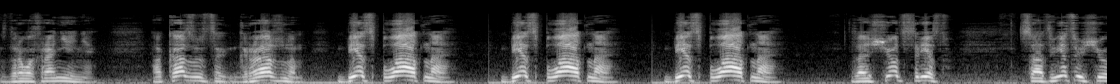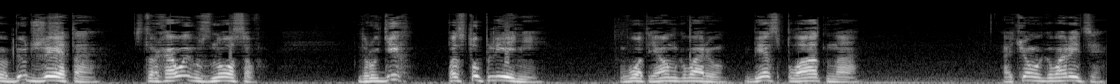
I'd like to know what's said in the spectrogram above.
здравоохранения оказывается гражданам бесплатно, бесплатно, бесплатно за счет средств соответствующего бюджета, страховых взносов, других поступлений. Вот, я вам говорю, бесплатно. О чем вы говорите?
